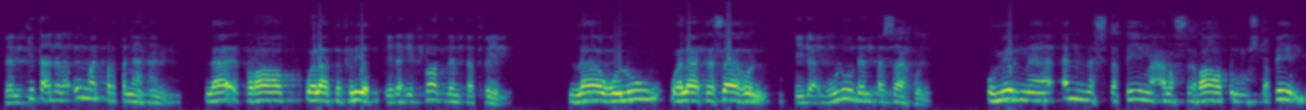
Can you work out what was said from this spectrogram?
Dan kita adalah umat pertengahan. لا إفراط ولا تفريط Tidak ifrat dan tafrid. لا غلو ولا تساهل Tidak gulu dan tasahul. أمرنا أن نستقيم على الصراط المستقيم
